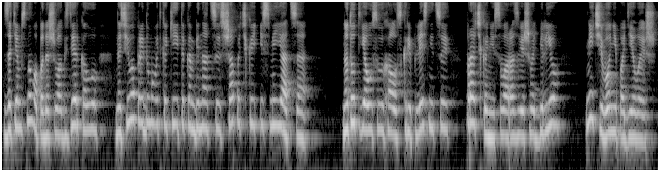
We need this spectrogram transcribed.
затем снова подошла к зеркалу, начала придумывать какие-то комбинации с шапочкой и смеяться. Но тут я услыхал скрип лестницы, прачка несла развешивать белье. Ничего не поделаешь.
